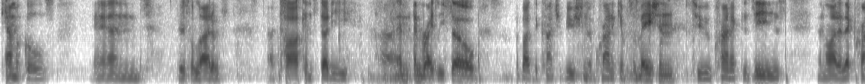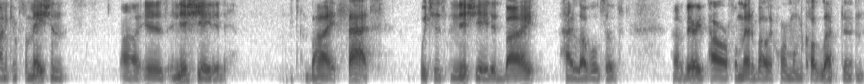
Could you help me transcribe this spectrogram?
chemicals, and there's a lot of talk and study, uh, and, and rightly so, about the contribution of chronic inflammation to chronic disease. And a lot of that chronic inflammation uh, is initiated by fat, which is initiated by high levels of a very powerful metabolic hormone called leptin.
